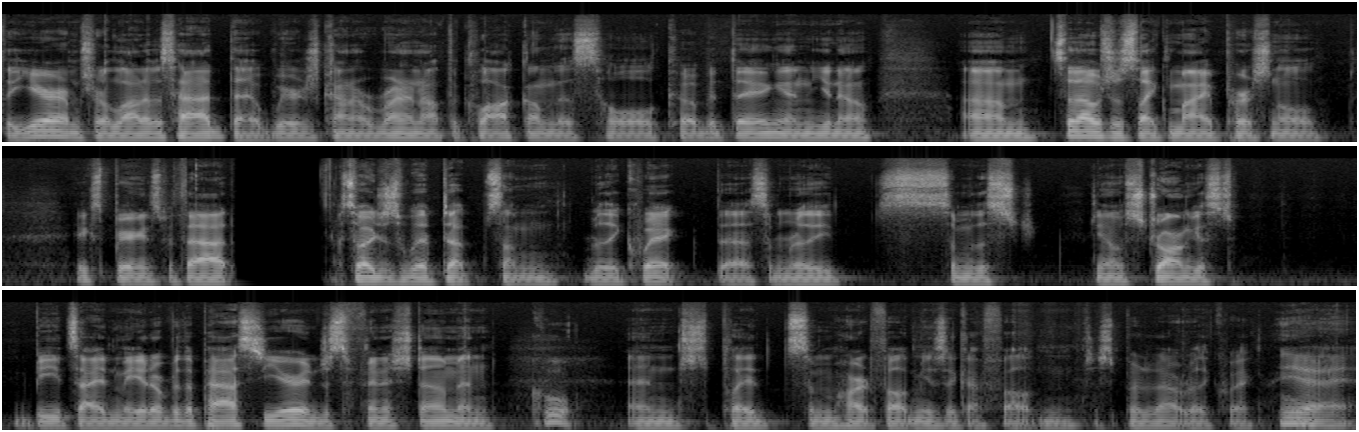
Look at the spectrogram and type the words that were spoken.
the year. I'm sure a lot of us had that we were just kind of running out the clock on this whole COVID thing, and you know, um, so that was just like my personal experience with that. So I just whipped up some really quick, uh, some really some of the you know strongest beats I had made over the past year, and just finished them and Cool. and just played some heartfelt music I felt and just put it out really quick. Yeah.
